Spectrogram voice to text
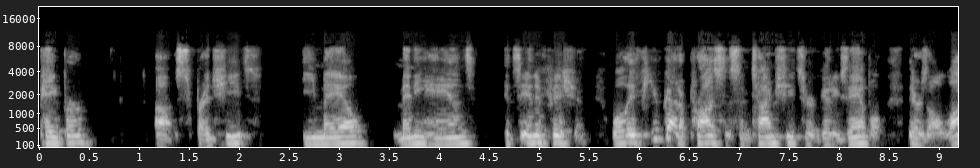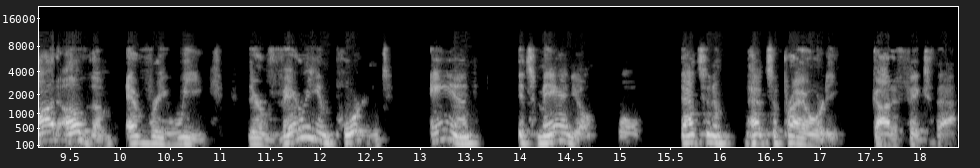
Paper, uh, spreadsheets, email, many hands, it's inefficient. Well, if you've got a process, and timesheets are a good example, there's a lot of them every week. They're very important, and it's manual. Well, that's an that's a priority. Got to fix that.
